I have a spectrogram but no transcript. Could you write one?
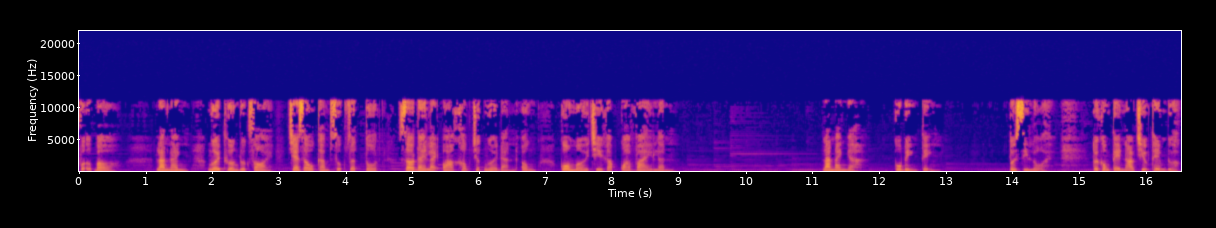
vỡ bờ. Lan Anh, người thường được giỏi, che giấu cảm xúc rất tốt, giờ đây lại òa khóc trước người đàn ông, cô mới chỉ gặp qua vài lần. Lan Anh à, cô bình tĩnh. Tôi xin lỗi, tôi không thể nào chịu thêm được.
